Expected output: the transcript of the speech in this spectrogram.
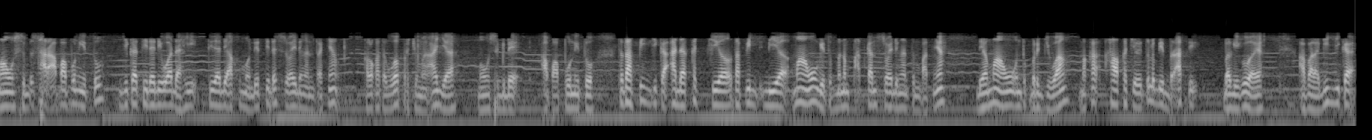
mau sebesar apa pun itu jika tidak diwadahi tidak diakomodir tidak sesuai dengan tracknya kalau kata gua percuma aja mau segede apa pun itu. Tetapi jika ada kecil tapi dia mau gitu menempatkan sesuai dengan tempatnya dia mau untuk berjuang maka hal kecil itu lebih berarti bagi gua ya. Apalagi jika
